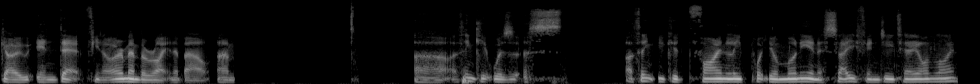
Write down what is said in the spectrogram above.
go in depth. You know, I remember writing about. Um, uh, I think it was. A, I think you could finally put your money in a safe in GTA Online.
